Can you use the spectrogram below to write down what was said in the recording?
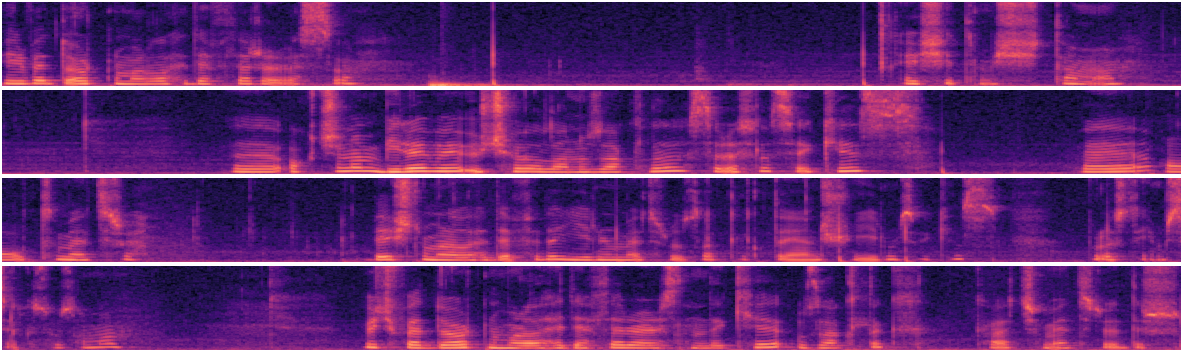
1 ve 4 numaralı hedefler arası eşitmiş. Tamam. Ee, okçunun 1'e ve 3'e olan uzaklığı sırası 8 ve 6 metre. 5 numaralı hedefe de 20 metre uzaklıkta yani şu 28. Burası 28 o zaman. 3 ve 4 numaralı hedefler arasındaki uzaklık kaç metredir?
